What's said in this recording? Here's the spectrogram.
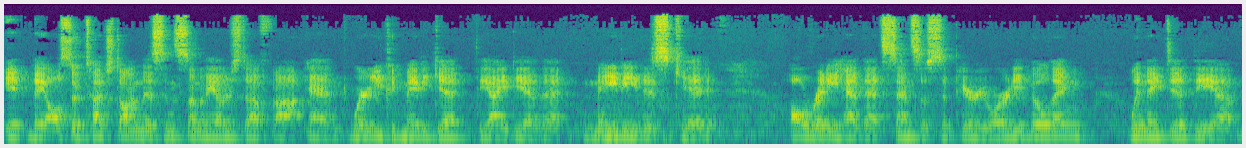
it, they also touched on this and some of the other stuff, uh, and where you could maybe get the idea that maybe this kid already had that sense of superiority building when they did the uh,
